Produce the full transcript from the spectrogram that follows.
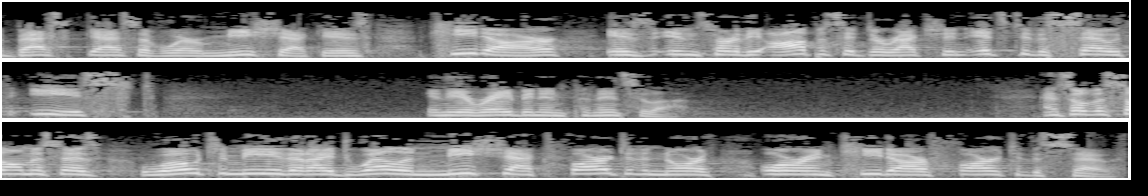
The best guess of where Meshech is. Kedar is in sort of the opposite direction. It's to the southeast in the Arabian Peninsula. And so the psalmist says, Woe to me that I dwell in Meshech far to the north or in Kedar far to the south.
